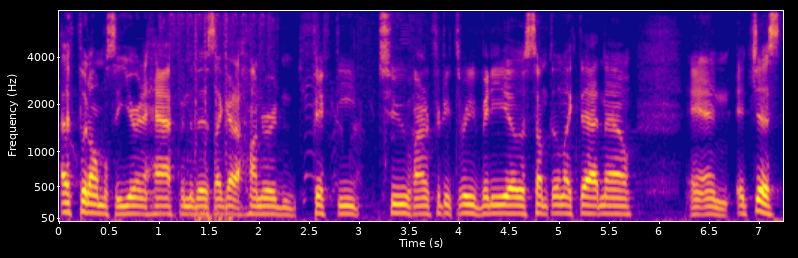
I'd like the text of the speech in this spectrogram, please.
I've put almost a year and a half into this. I got 152, 153 videos, something like that now. And it just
